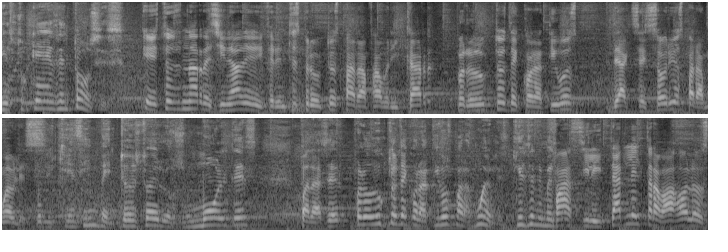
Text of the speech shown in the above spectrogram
¿Y esto qué es entonces? Esto es una resina de diferentes productos para fabricar productos decorativos de accesorios para muebles. Pero, ¿y quién se inventó esto de los moldes para hacer productos decorativos para muebles? ¿Quién se inventó? Facilitarle el trabajo a los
